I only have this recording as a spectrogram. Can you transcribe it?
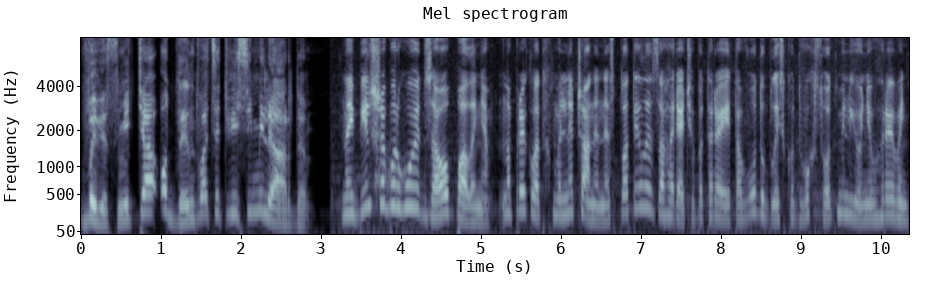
вивіз сміття 1,28 мільярди. Найбільше боргують за опалення. Наприклад, хмельничани не сплатили за гарячі батареї та воду близько 200 мільйонів гривень.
